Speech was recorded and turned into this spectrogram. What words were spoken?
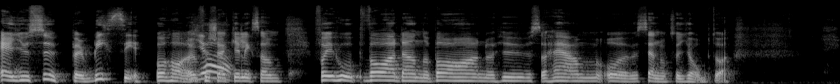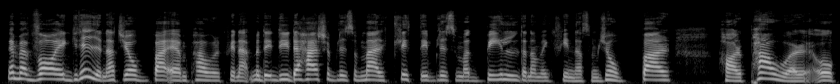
är ju superbusy och har, Ja. försöker liksom få ihop vardagen och barn och hus och hem och sen också jobb då. Nej, men vad är grejen? Att jobba är en powerkvinna. Men det, det är det här som blir så märkligt. Det blir som att bilden av en kvinna som jobbar har power. Och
